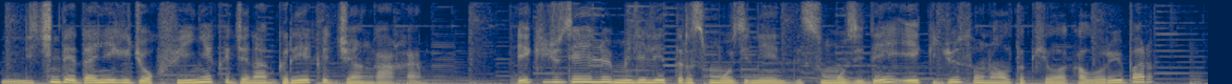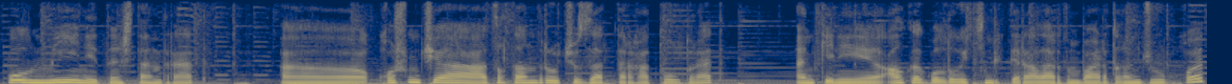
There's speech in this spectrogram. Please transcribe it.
ичинде данеги жок финик жана грек жаңгагы. Эки жүз элүү миллилитр смузиде эки жүз он алты килокалорий бар. Бул мээни тынчтандырат кошумча азыктандыруучу заттарга толтурат. Анткени алкоголдук ичимдиктер алардын баардыгын жууп коет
